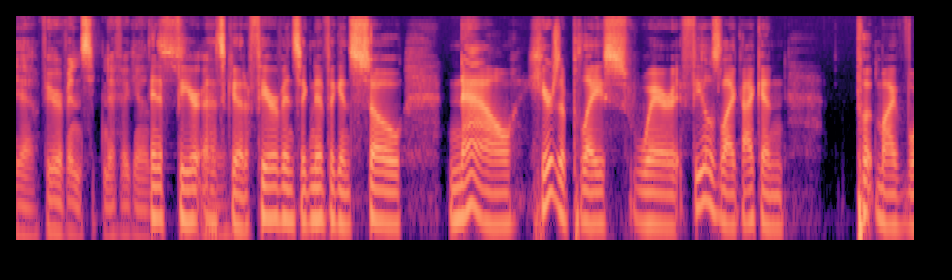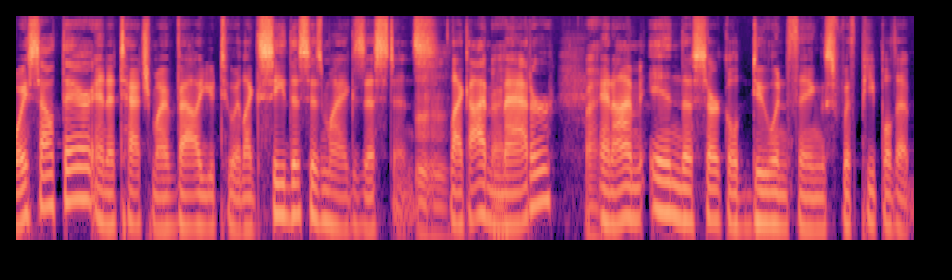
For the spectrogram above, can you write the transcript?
yeah fear of insignificance and a fear. yeah. That's good. A fear of insignificance. So now here's a place where it feels like I can put my voice out there and attach my value to it. Like, see, this is my existence. Mhm. Like I matter, Right. and I'm in the circle doing things with people that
